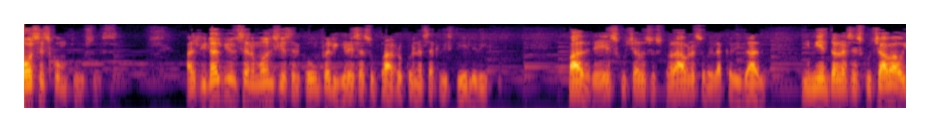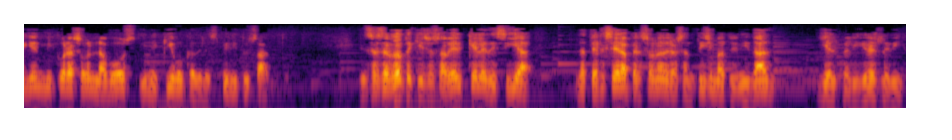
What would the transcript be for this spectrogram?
Voces confusas. Al final de un sermón se acercó un feligrés a su párroco en la sacristía y le dijo, Padre, he escuchado sus palabras sobre la caridad, y mientras las escuchaba oí en mi corazón la voz inequívoca del Espíritu Santo. El sacerdote quiso saber qué le decía la tercera persona de la Santísima Trinidad, y el feligrés le dijo,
